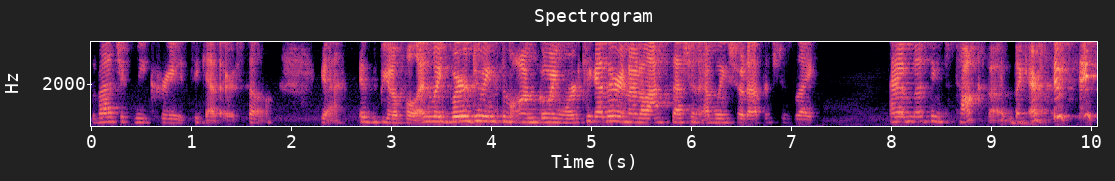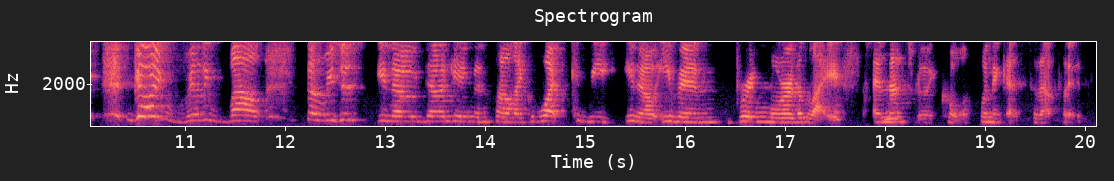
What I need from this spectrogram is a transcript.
the magic we create together so yeah it's beautiful and like we're doing some ongoing work together in our last session emily showed up and she's like I have nothing to talk about. Like everything's going really well. So we just, you know, dug in and saw like what could we, you know, even bring more to life. And that's really cool when it gets to that place.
